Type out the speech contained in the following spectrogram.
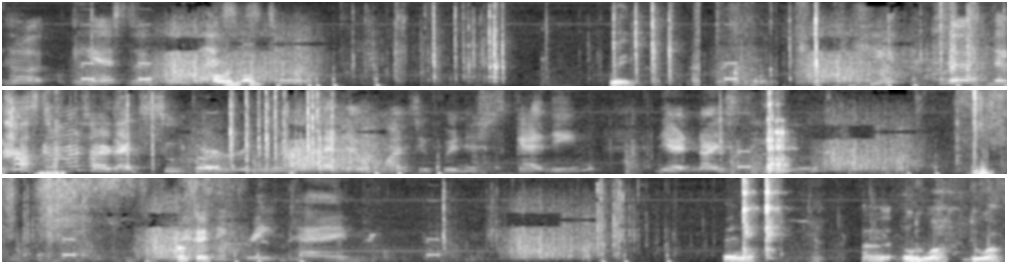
Look, he has the cool glasses Oh, no. too. Wait. He, the the customers are like super rude, and then once you finish scanning, they are nice to you. And Okay. it's Big brain time. Uh, dua, dua.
